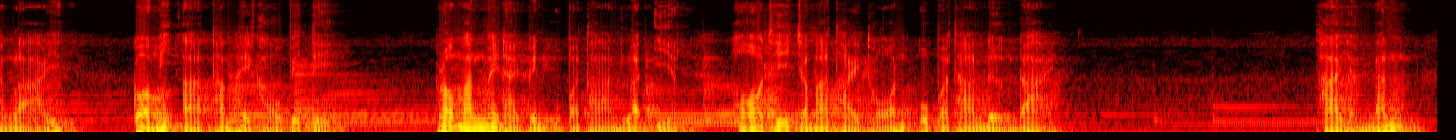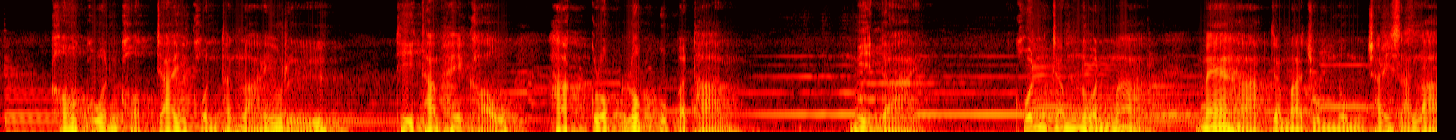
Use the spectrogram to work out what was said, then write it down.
ทั้งหลาย ก็มิอาจทำให้เขาปิติ เพราะมันไม่ได้เป็นอุปทานละเอียด พอที่จะมาถ่ายถอนอุปทานเดิมได้ ถ้าอย่างนั้น เขาควรขอบใจคนทั้งหลายหรือ ที่ทำให้เขาหักกลบลบอุปทาน มิได้ คนจำนวนมาก แม้หากจะมาชุมนุมใช้ศาลา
